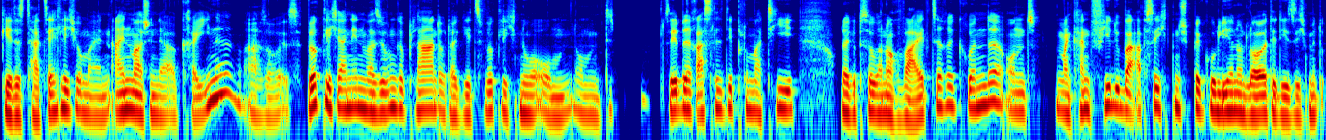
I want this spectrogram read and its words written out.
geht es tatsächlich um einen Einmarsch in der Ukraine? Also ist wirklich eine Invasion geplant oder geht es wirklich nur um, um Säbelrasseldiplomatie oder gibt es sogar noch weitere Gründe? Und man kann viel über Absichten spekulieren und Leute, die sich mit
